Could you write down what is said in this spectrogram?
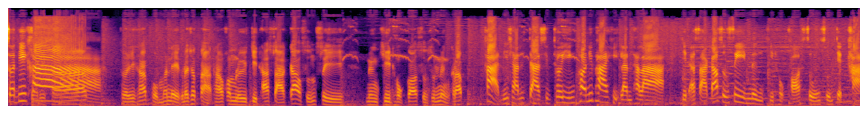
สวัสดีค่ะ สวัสดีครับ สวัสดีครับ ผมพันเอกรัชตะเท้าคำลือจิตอาสา 904 1ขีด6ก001 ครับ ค่ะ ดิฉันจ่าสิบโทหญิงพรนิพาหิรันทราจิตอาสา 904 1ขีด6ขอ007 ค่ะ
